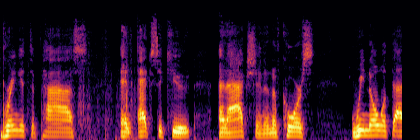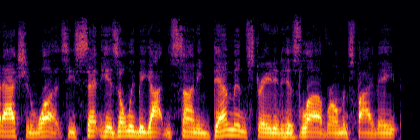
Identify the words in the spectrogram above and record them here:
bring it to pass and execute an action. And of course, we know what that action was. He sent his only begotten son. He demonstrated his love. Romans 5 8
